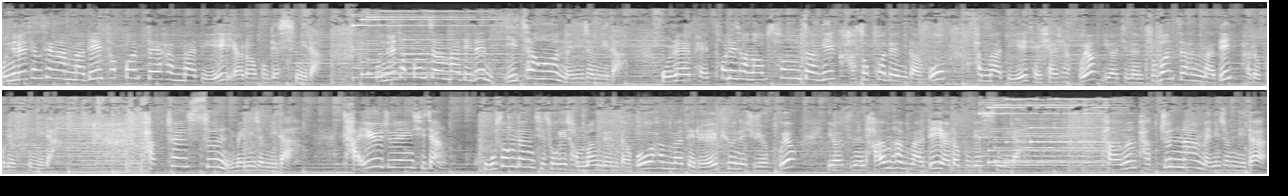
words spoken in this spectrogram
오늘의 생생 한마디 첫 번째 한마디 열어보겠습니다. 오늘 첫 번째 한마디는 이창원 매니저입니다. 올해 배터리 산업 성장이 가속화된다고 한마디 제시하셨고요. 이어지는 두 번째 한마디 바로 보겠습니다. 박철순 매니저입니다. 자율주행 시장 고성장 지속이 전망된다고 한마디를 표현해 주셨고요. 이어지는 다음 한마디 열어보겠습니다. 다음은 박준남 매니저입니다.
